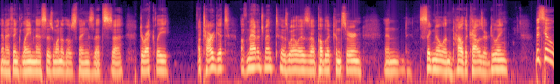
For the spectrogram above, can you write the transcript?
And I think lameness is one of those things that's uh, directly a target of management as well as a public concern and signal and how the cows are doing. But so,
